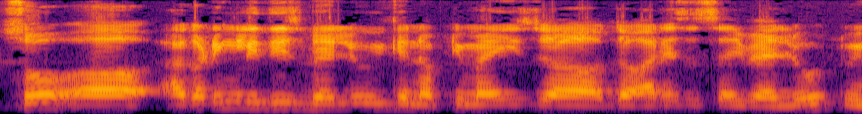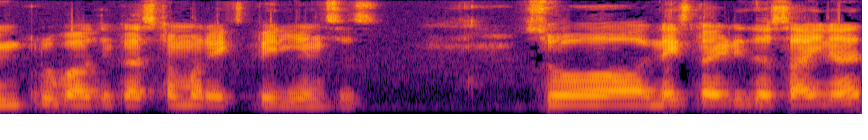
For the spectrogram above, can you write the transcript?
So uh, accordingly this value we can optimize uh, the RSSI value to improve our the customer experiences. So uh, next slide is the SINR.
